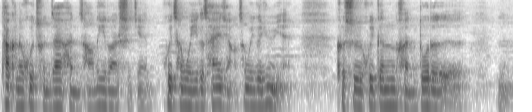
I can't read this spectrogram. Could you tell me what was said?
它可能会存在很长的一段时间，会成为一个猜想，成为一个预言，可是会跟很多的嗯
